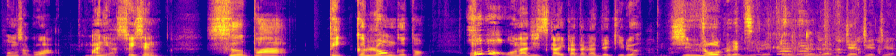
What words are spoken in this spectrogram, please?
本作はマニア推薦、スーパーピックロングとほぼ同じ使い方ができる振動グッズ。違う違う違う。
